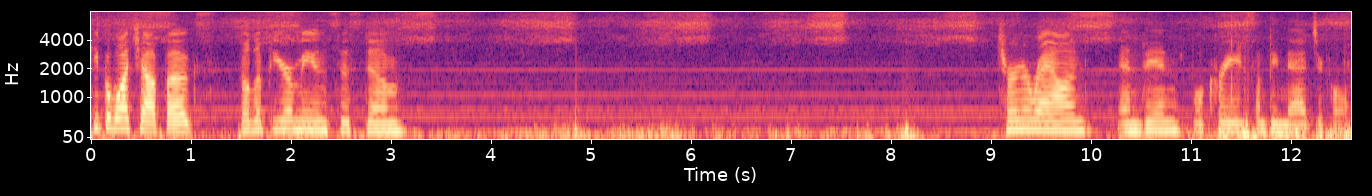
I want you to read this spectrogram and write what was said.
Keep a watch out, folks. Build up your immune system. Turn around and then we'll create something magical.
